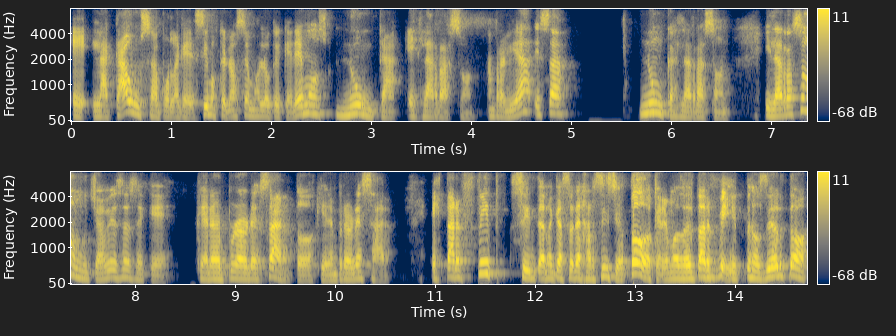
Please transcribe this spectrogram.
Eh, la causa por la que decimos que no hacemos lo que queremos nunca es la razón. En realidad, esa nunca es la razón. Y la razón muchas veces es que querer progresar, todos quieren progresar. Estar fit sin tener que hacer ejercicio, todos queremos estar fit, ¿no es cierto?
